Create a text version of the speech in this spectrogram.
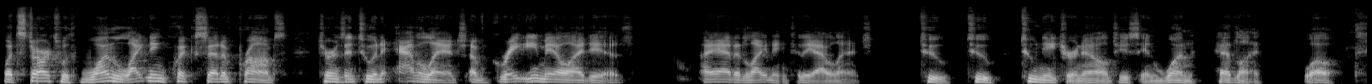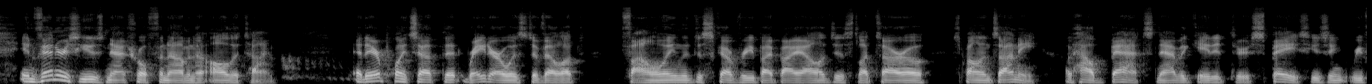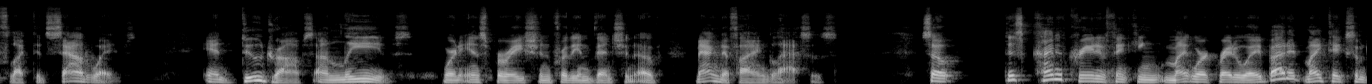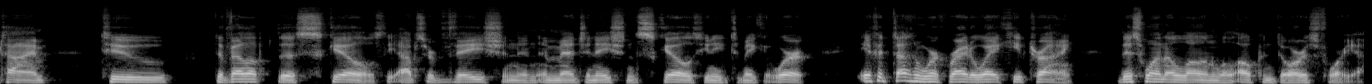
What starts with one lightning quick set of prompts turns into an avalanche of great email ideas. I added lightning to the avalanche. Two, two, two nature analogies in one headline. Whoa. Inventors use natural phenomena all the time. Adair points out that radar was developed following the discovery by biologist Lazzaro Spallanzani of how bats navigated through space using reflected sound waves. And dewdrops on leaves were an inspiration for the invention of magnifying glasses. So, this kind of creative thinking might work right away, but it might take some time to develop the skills, the observation and imagination skills you need to make it work. If it doesn't work right away, keep trying. This one alone will open doors for you.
